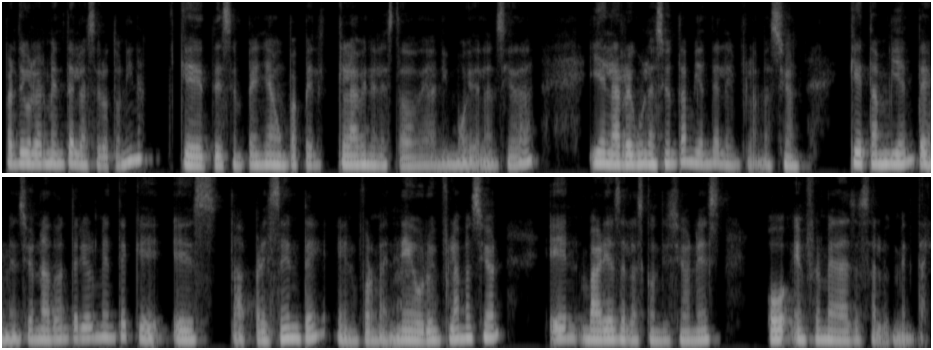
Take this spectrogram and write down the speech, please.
particularmente la serotonina, que desempeña un papel clave en el estado de ánimo y de la ansiedad, y en la regulación también de la inflamación, que también te he mencionado anteriormente que está presente en forma de neuroinflamación en varias de las condiciones o enfermedades de salud mental.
